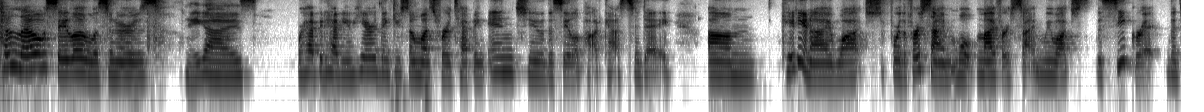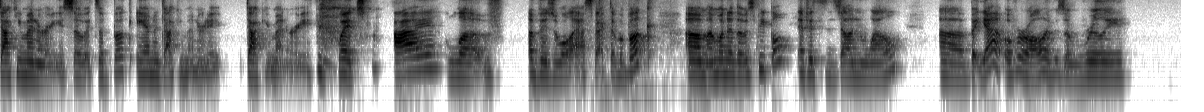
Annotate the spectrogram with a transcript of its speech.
Hello, Selah listeners. Hey guys. We're happy to have you here. Thank you so much for tapping into the Selah podcast today. Um, Katie and I watched for the first time, well, my first time, we watched The Secret, the documentary. So it's a book and a documentary documentary, which I love a visual aspect of a book. Um, I'm one of those people if it's done well. Uh, but yeah, overall, it was a really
